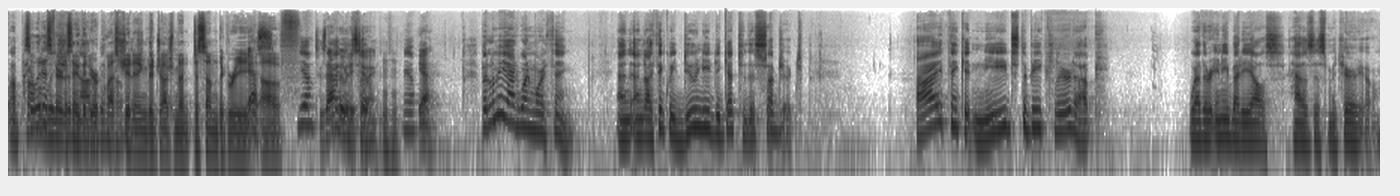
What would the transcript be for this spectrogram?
Uh, So it is fair to say that you're questioning published. the judgment to some degree Yes. of. Yeah, That's exactly I what he's so. doing. Yeah. yeah. But let me add one more thing, and, and I think we do need to get to this subject. I think it needs to be cleared up whether anybody else has this material.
